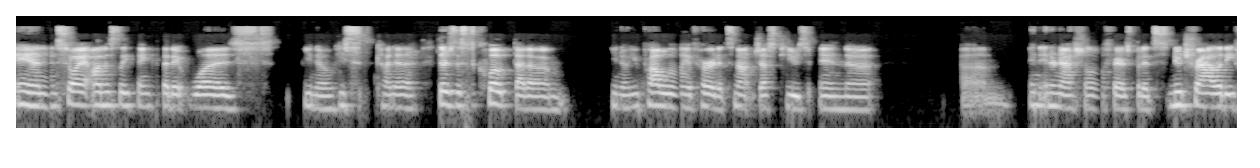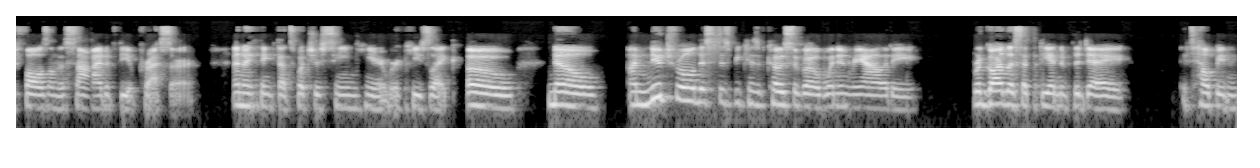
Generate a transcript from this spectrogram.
and so I honestly think that it was you know he's kind of there's this quote that um you know you probably have heard it's not just used in uh um in international affairs, but it's neutrality falls on the side of the oppressor. And I think that's what you're seeing here, where he's like, oh, no, I'm neutral. This is because of Kosovo, when in reality, regardless, at the end of the day, it's helping,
